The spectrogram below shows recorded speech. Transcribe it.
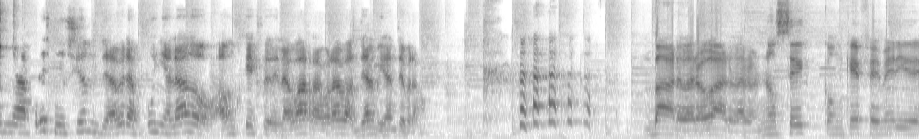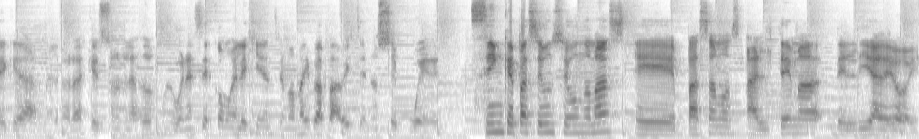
una presunción de haber apuñalado a un jefe de la barra brava de Almirante Brown. Bárbaro, bárbaro. No sé con qué efeméride quedarme. La verdad es que son las dos muy buenas. Es como elegir entre mamá y papá, ¿viste? No se puede. Sin que pase un segundo más, eh, pasamos al tema del día de hoy.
